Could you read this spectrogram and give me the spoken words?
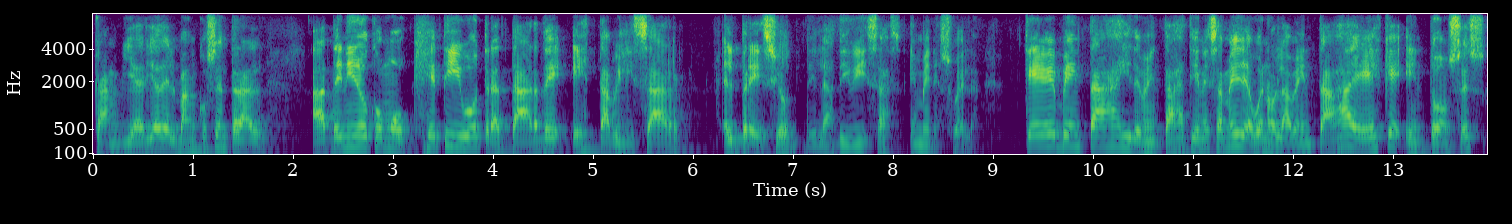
cambiaria del Banco Central ha tenido como objetivo tratar de estabilizar el precio de las divisas en Venezuela. ¿Qué ventajas y desventajas tiene esa medida? Bueno, la ventaja es que entonces,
